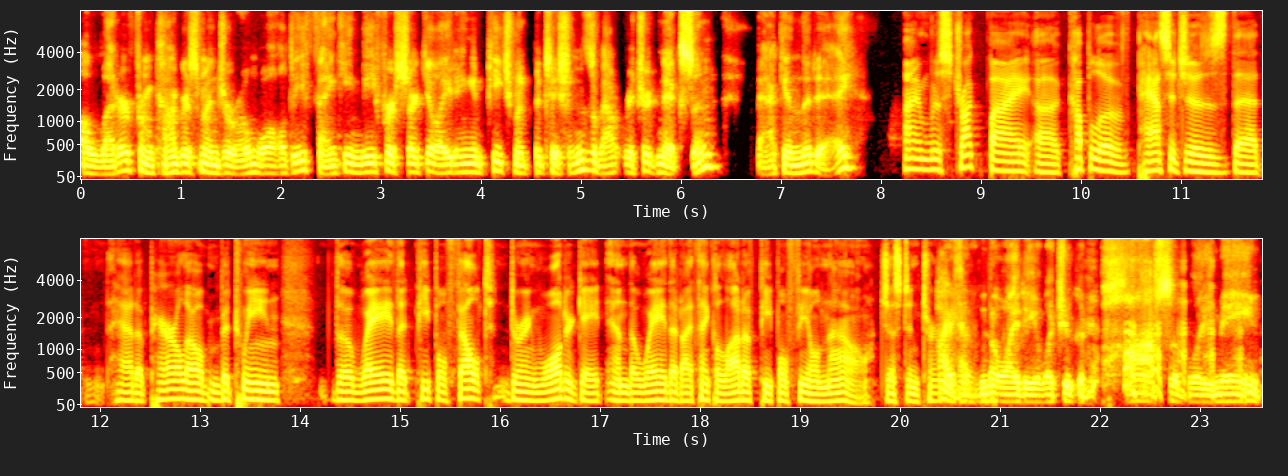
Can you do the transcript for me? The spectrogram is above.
a letter from Congressman Jerome Waldie thanking me for circulating impeachment petitions about Richard Nixon back in the day. I was struck by a couple of passages that had a parallel between the way that people felt during Watergate and the way that I think a lot of people feel now, just in terms I have of. no idea what you could possibly mean.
